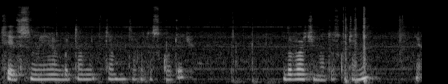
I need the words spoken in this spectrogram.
Ty, w sumie jakby tam, tam tego doskoczyć? Dawajcie na to skoczymy? Nie.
